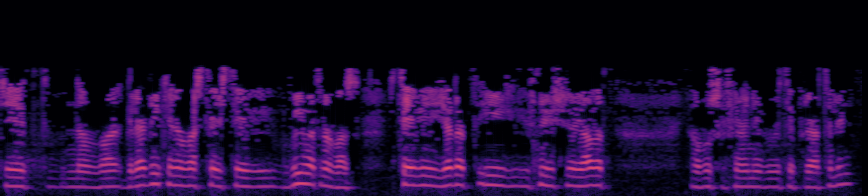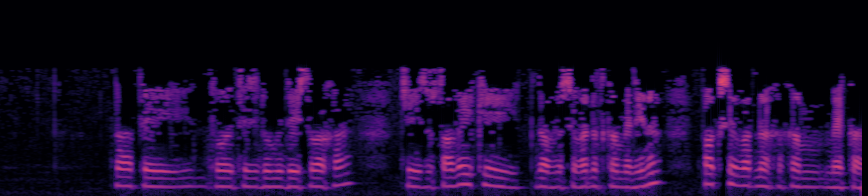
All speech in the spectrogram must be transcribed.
че гледайки на вас, те ще ви убиват на вас, ще ви ядат и унищожават Абу Суфиян и неговите приятели. Тези думи действаха, че изоставяйки да се върнат към Медина, пак се върнаха към Мека.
